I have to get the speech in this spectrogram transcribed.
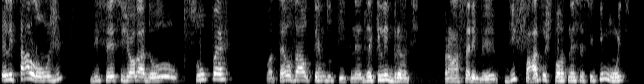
ele está longe de ser esse jogador super, vou até usar o termo do Tite, né, desequilibrante para uma Série B. De fato, o esporte necessita muito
